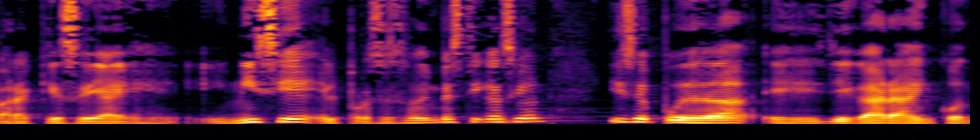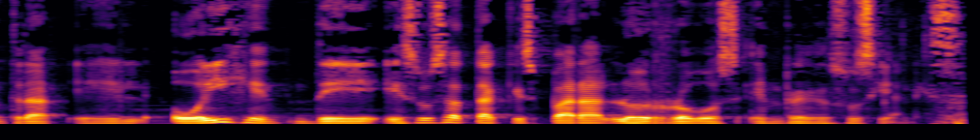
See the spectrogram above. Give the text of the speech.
para que se eh, inicie el proceso de investigación y se pueda eh, llegar a encontrar el origen de esos ataques para los robos en redes sociales.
